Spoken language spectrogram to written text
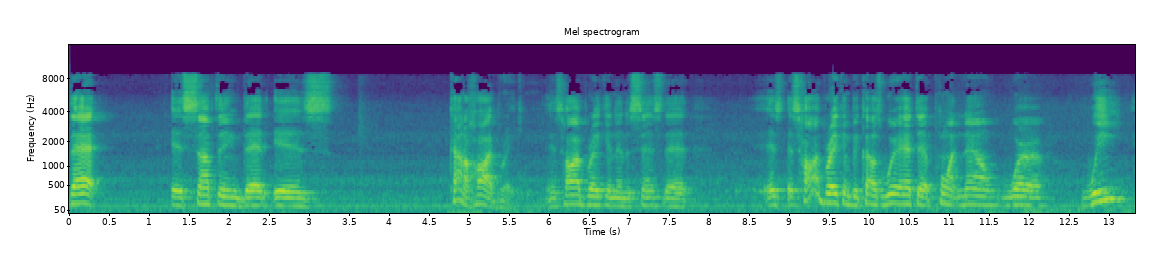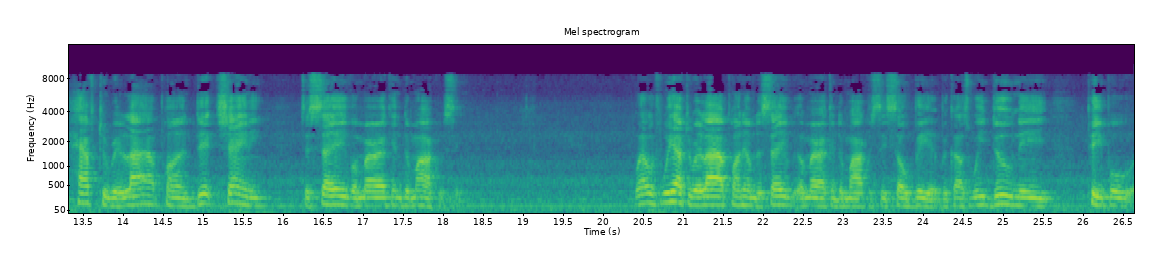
that is something that is kind of heartbreaking. It's heartbreaking in the sense that it's, it's heartbreaking because we're at that point now where we have to rely upon Dick Cheney to save American democracy. Well, if we have to rely upon him to save American democracy, so be it, because we do need people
